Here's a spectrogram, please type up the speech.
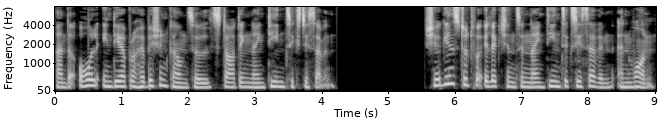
and the All India Prohibition Council starting 1967. She again stood for elections in 1967 and won.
